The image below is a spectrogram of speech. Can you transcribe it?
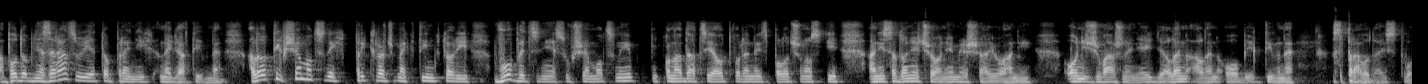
a podobne, zrazu je to pre nich negatívne. Ale od tých všemocných prikročme k tým, ktorí vôbec nie sú všemocní, ako nadácia otvorenej spoločnosti, ani sa do niečoho nemiešajú, ani o nič vážne nejde, len a len o objektívne spravodajstvo.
